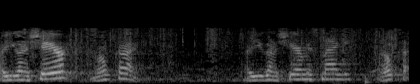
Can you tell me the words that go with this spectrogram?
Are you going to share? Okay. Are you going to share, Miss Maggie? Okay.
